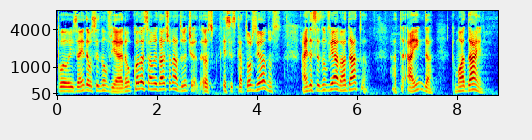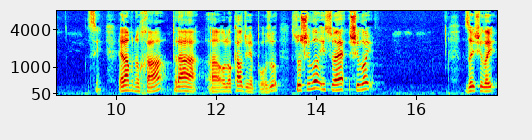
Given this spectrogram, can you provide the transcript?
pois ainda vocês não vieram, durante esses 14 anos, Ainda vocês não vieram a data. Ainda, como a Dain. Sim. Ela menuchá para uh, o local de repouso. Zushilo, isso é Shiloi. Shiloi.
